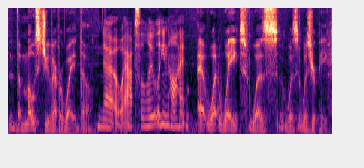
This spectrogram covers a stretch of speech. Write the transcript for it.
the most you've ever weighed, though? No, absolutely not. At what weight was was was your peak?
